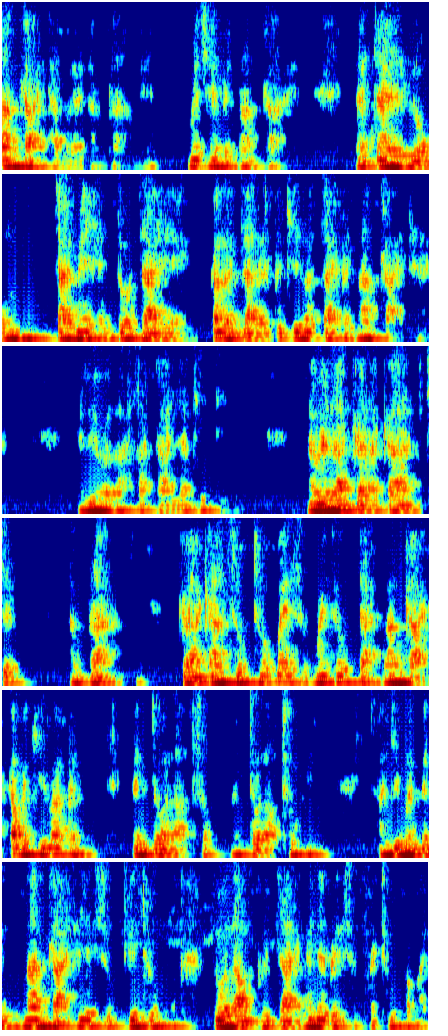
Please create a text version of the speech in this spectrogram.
ร่างกายทำอะไรต่างๆนี้ไม่ใช่เป็นร่างกาย แต่ใจหลงใจไม่เห็นตัวใจเองก็เลยใจไปคิดว่าใจเป็นร่างกายแทนเรียกว่าสักกายทิฏฐิแล้วเวลาเกิดอาการเจ็บต่างๆเกิดอาการสุขทุกข์ไม่สุขไม่ทุกข์จากร่างกายก็ไปคิดว่าเป็นเป็นตัวเราสุขเป็นตัวเราทุกข์อันที่มันเป็นร่างกายที่สุขที่ทุกข์ตัวเราคือใจไม่ได้ไปสุขไปทุกข์กับมัน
